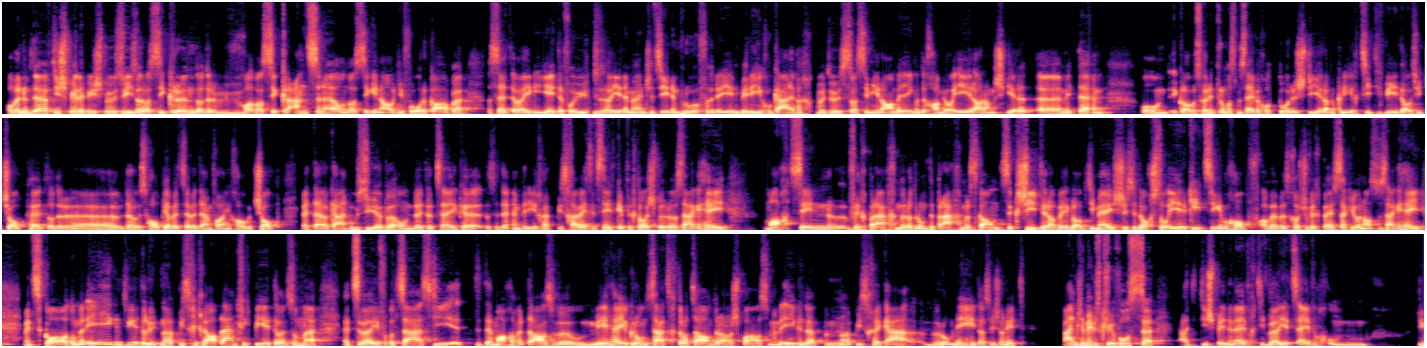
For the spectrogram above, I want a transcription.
ob er nicht dürfte spielen beispielsweise, oder? was sind die Gründe oder was sind die Grenzen und was sind genau die Vorgaben. Das hat jeder von uns, also jeder Mensch in jedem Beruf oder in jedem Bereich und gerne einfach wissen, was sind meine Rahmenbedingungen und dann kann man auch eher arrangieren äh, mit dem. Und ich glaube, es geht nicht darum, dass man es einfach durchstieren aber gleichzeitig wieder als Job hat oder äh, als Hobby, aber jetzt eben in dem Fall eigentlich auch einen Job, will er auch gerne ausüben und will zeigen, dass er in diesem Bereich etwas kann. Ich weiß jetzt nicht, gibt vielleicht auch Spieler, die sagen, hey, macht Sinn, vielleicht brechen wir oder unterbrechen wir das Ganze gescheiter. Aber ich glaube, die meisten sind doch so ehrgeizig im Kopf. Aber das kannst du vielleicht besser sagen, Jonas, zu sagen, hey, wenn es geht und wir irgendwie den Leuten noch bisschen Ablenkung bieten, wenn es um eine 2 von 10 sind, dann machen wir das. Weil wir haben grundsätzlich trotz allem daran noch Spass. Und wenn wir irgendjemandem noch etwas geben können, warum nicht? Das ist ja nicht, manchmal haben wir das Gefühl von ja, die spinnen einfach, die wollen jetzt einfach um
